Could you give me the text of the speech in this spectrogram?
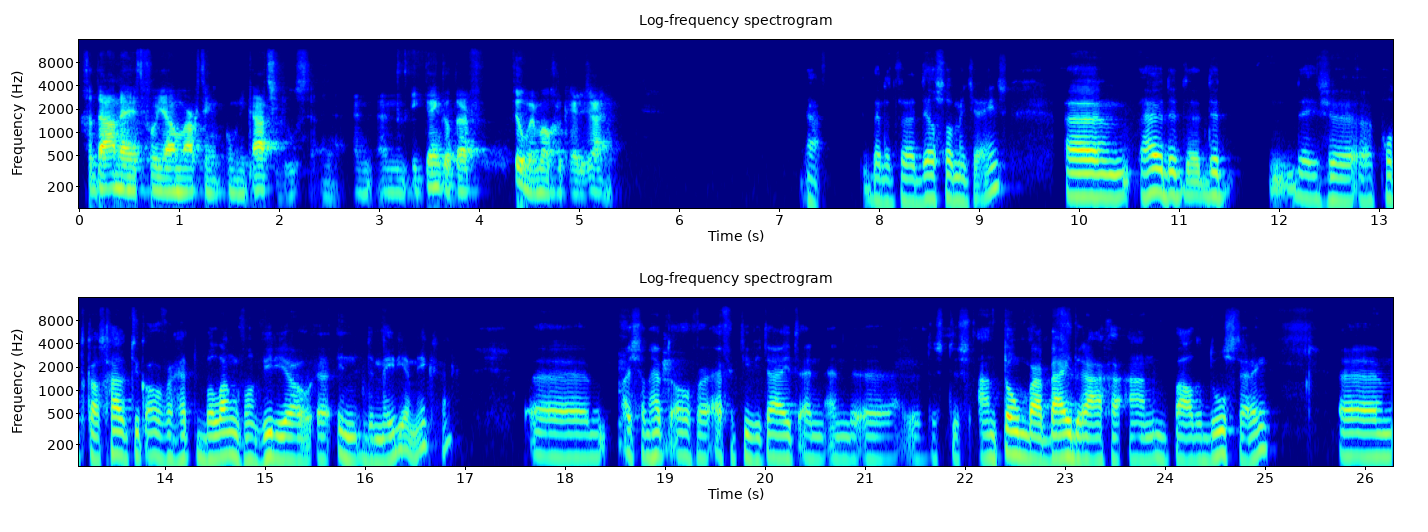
gedaan heeft voor jouw marketing- en communicatiedoelstellingen. En, en ik denk dat daar veel meer mogelijkheden zijn. Ja, ik ben het uh, deels wel met je eens. Um, deze uh, podcast gaat natuurlijk over het belang van video uh, in de mediamix. Hè? Uh, als je dan hebt over effectiviteit en, en dus, dus aantoonbaar bijdragen aan een bepaalde doelstelling. Ehm,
